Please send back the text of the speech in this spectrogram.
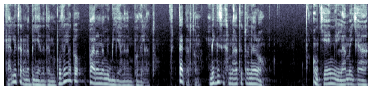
καλύτερα να πηγαίνετε με ποδήλατο παρά να μην πηγαίνετε με ποδήλατο. Τέταρτον, μην ξεχνάτε το νερό. Okay, μιλάμε για α,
